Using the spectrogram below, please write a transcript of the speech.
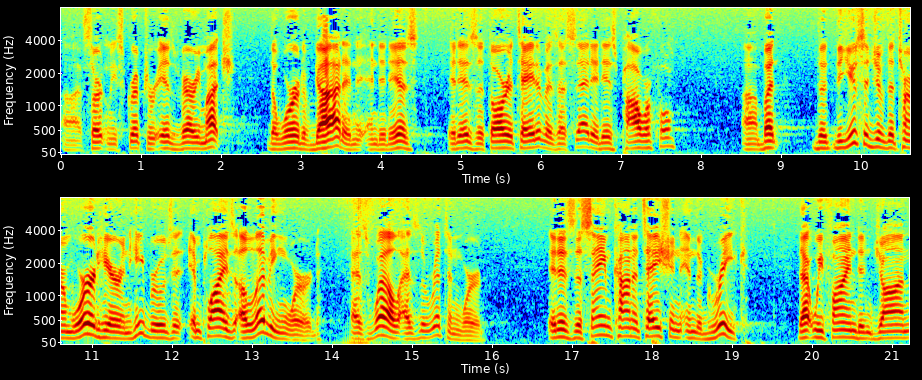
Uh, certainly, Scripture is very much the Word of God, and, and it, is, it is authoritative. As I said, it is powerful. Uh, but the, the usage of the term word here in Hebrews it implies a living word as well as the written word. It is the same connotation in the Greek that we find in John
